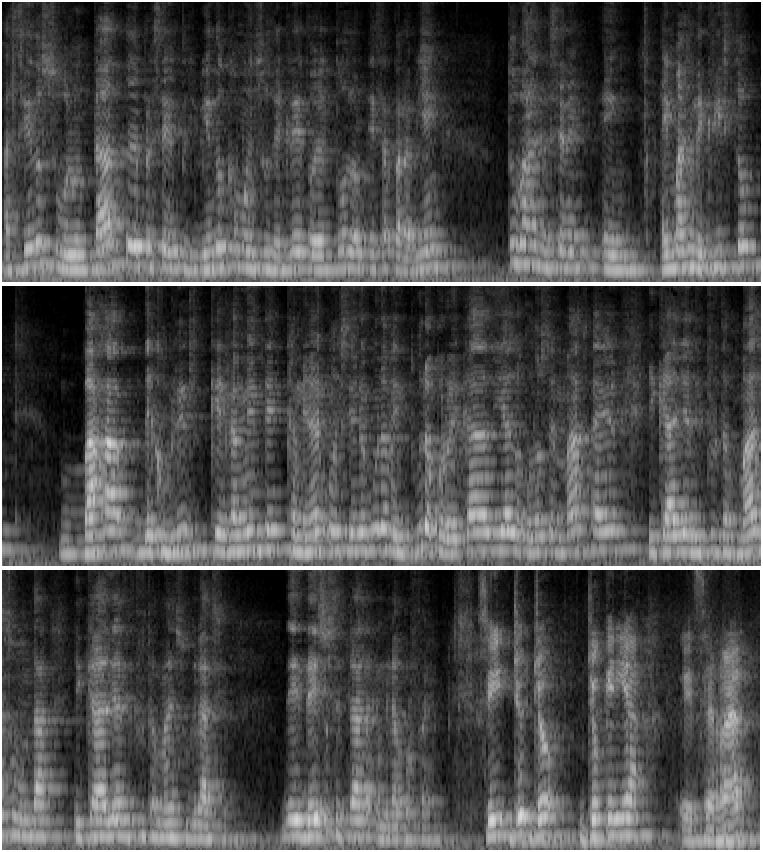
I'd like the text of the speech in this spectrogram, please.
haciendo su voluntad de preceptos y viendo cómo en sus decretos Él todo lo orquesta para bien, tú vas a crecer en, en, a imagen de Cristo, vas a descubrir que realmente caminar con el Señor es una aventura porque cada día lo conoces más a Él y cada día disfrutas más de su bondad y cada día disfrutas más de su gracia. De, de eso se trata caminar por fe. Sí, yo, yo, yo quería eh, cerrar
